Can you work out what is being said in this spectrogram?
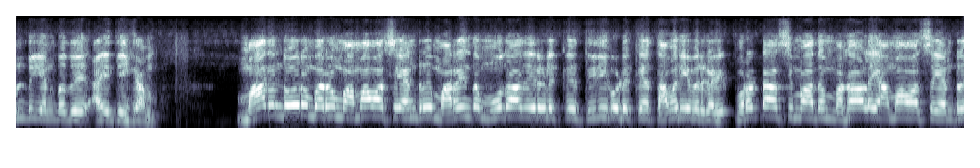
உண்டு என்பது ஐதீகம். மாதந்தோறும் வரும் அமாவாசை அன்று மறைந்த மூதாதையர்களுக்கு திதி கொடுக்க தவறியவர்கள் புரட்டாசி மாதம் மகாலய அமாவாசை அன்று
